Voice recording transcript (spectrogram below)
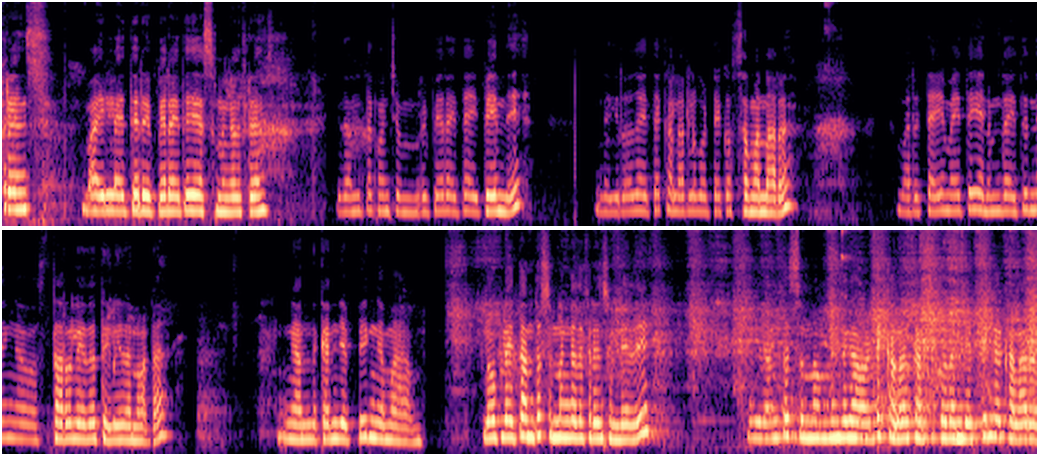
ఫ్రెండ్స్ మా ఇల్లు అయితే రిపేర్ అయితే చేస్తున్నాం కదా ఫ్రెండ్స్. ఇదంతా కొంచెం రిపేర్ అయితే అయిపోయింది. ఇంకా ఈరోజు అయితే కలర్లు కొట్టేకి వస్తామన్నారు. మరి టైం అయితే ఎనిమిది అవుతుంది ఇంకా వస్తారో లేదో తెలియదు అనమాట ఇంకా అందుకని చెప్పి ఇంకా మా లోపల అయితే అంతా సున్నం కదా ఫ్రెండ్స్ ఉండేది. ఇదంతా సున్నం ఉంది కాబట్టి కలర్ కరుచుకోదని చెప్పి ఇంకా కలర్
